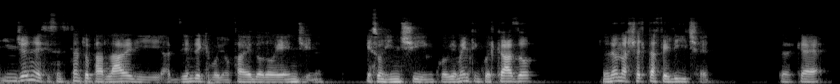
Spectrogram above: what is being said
in genere si sente tanto parlare di aziende che vogliono fare il loro engine e sono in cinque. Ovviamente in quel caso non è una scelta felice perché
